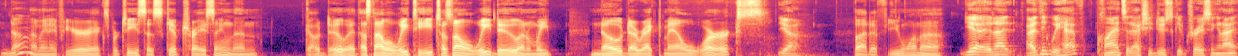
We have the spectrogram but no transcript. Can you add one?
no I mean, if your expertise is skip tracing, then go do it. That's not what we teach. That's not what we do, and we know direct mail works. yeah But if you want to, Yeah, and I, I think we have clients that actually do skip tracing, and I,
